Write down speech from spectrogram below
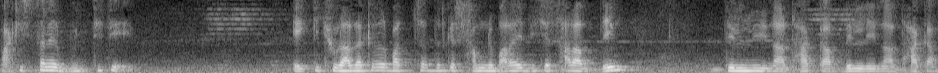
পাকিস্তানের বুদ্ধিতে এই কিছু রাজাকারের বাচ্চাদেরকে সামনে বাড়াই দিচ্ছে সারা দিন দিল্লি না ঢাকা, দিল্লি না ঢাকা।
